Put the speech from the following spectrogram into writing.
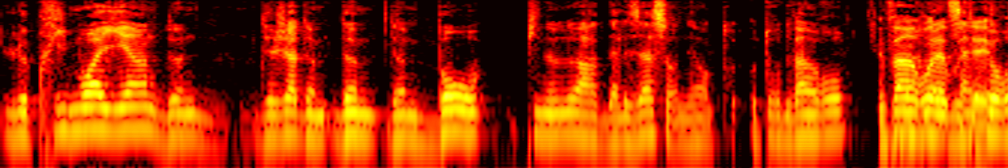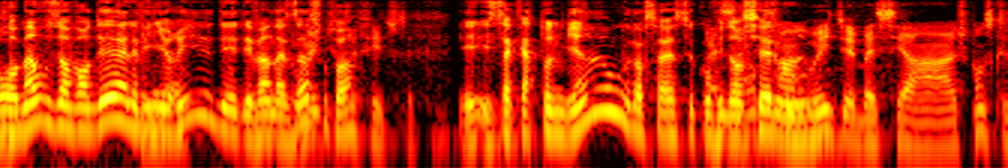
le prix moyen d'un- déjà d'un bon pinot noir d'Alsace, on est entre- autour de 20 euros. 20 euros la 25 bouteille. euros. Romain, vous en vendez à la Et, vignerie des, des vins d'Alsace Oui, ou tout à pas fait, tout à fait. et, et ça cartonne bien ou alors ça reste confidentiel Bah, train- ou- Oui, bah, c'est un- je pense que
